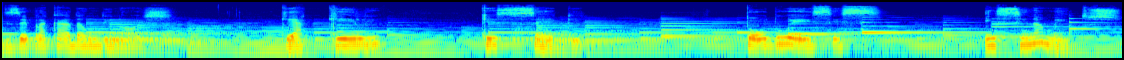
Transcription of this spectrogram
dizer para cada um de nós que é aquele que segue todos esses ensinamentos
